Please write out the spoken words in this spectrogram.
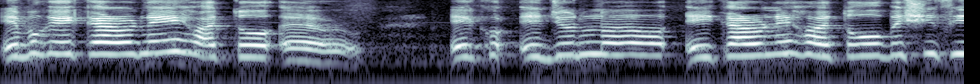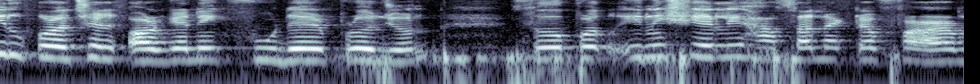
এবং এই কারণেই হয়তো এই জন্য এই কারণে হয়তো ও বেশি ফিল করেছে অর্গ্যানিক ফুডের প্রয়োজন। সো ইনিশিয়ালি হাসান একটা ফার্ম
